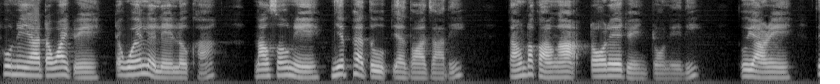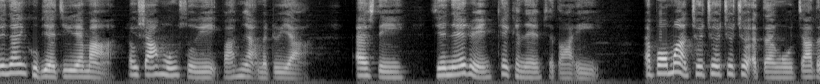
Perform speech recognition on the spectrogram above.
ထိုနေရာတစ်ဝိုက်တွင်တဝဲလေလေလောက်ခါနောက်ဆုံးတွင်မြစ်ဖက်သို့ပြန်သွားကြသည်။တောင်းတကောင်ကတောထဲတွင်တွန်နေသည်။တို့ရရင်တင်းချိုင်းကူပြက်ကြီးထဲမှလှုပ်ရှားမှုဆို၍ဘာမျှမတွေ့ရ။ Ash သည်ရင်ထဲတွင်ထိတ်ခနဲဖြစ်သွား၏။ အပေါ်မှချွတ်ချွတ်ချွတ်ချွတ်အတန်ကိုကြားသ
